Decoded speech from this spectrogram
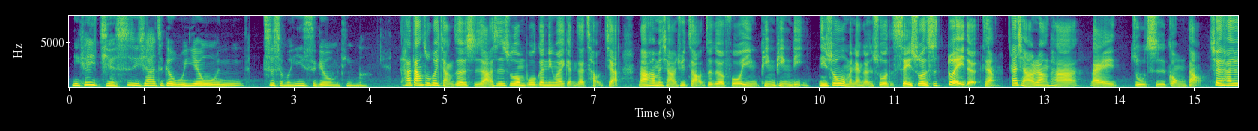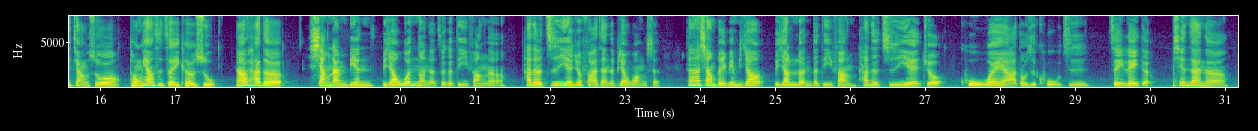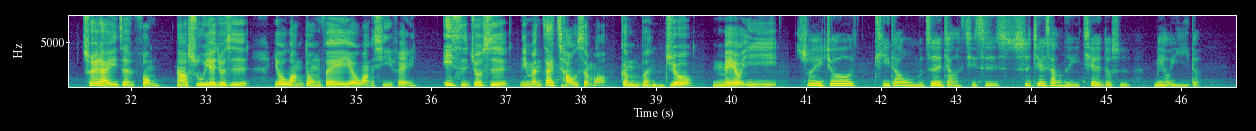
你可以解释一下这个文言文是什么意思给我们听吗？他当初会讲这个诗啊，是苏东坡跟另外一个人在吵架，然后他们想要去找这个佛印评评理。你说我们两个人说的，谁说的是对的？这样，他想要让他来主持公道，所以他就讲说，同样是这一棵树，然后它的向南边比较温暖的这个地方呢，它的枝叶就发展的比较旺盛；但它向北边比较比较冷的地方，它的枝叶就枯萎啊，都是枯枝这一类的。现在呢，吹来一阵风。然后树叶就是有往东飞，有往西飞，意思就是你们在吵什么，根本就没有意义。所以就提到我们之前讲，其实世界上的一切都是没有意义的。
